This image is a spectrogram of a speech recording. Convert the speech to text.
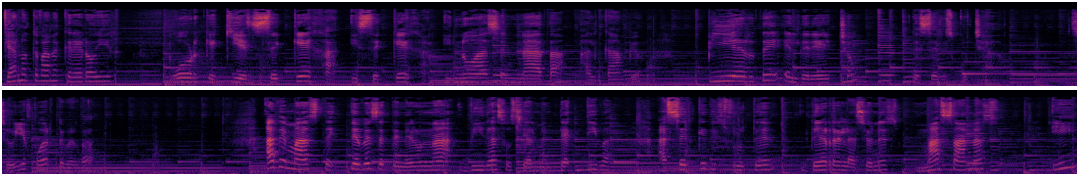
ya no te van a querer oír. Porque quien se queja y se queja y no hace nada al cambio, pierde el derecho de ser escuchado. Se oye fuerte, ¿verdad? Además, debes de tener una vida socialmente activa, hacer que disfruten de relaciones más sanas y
